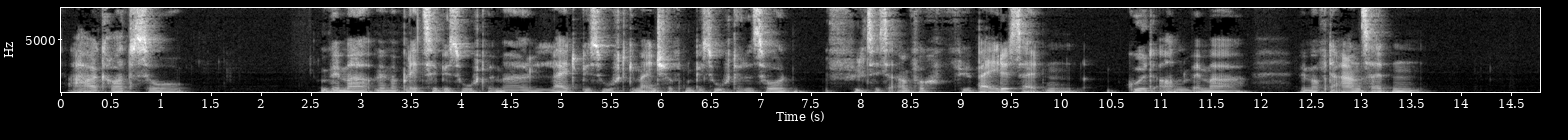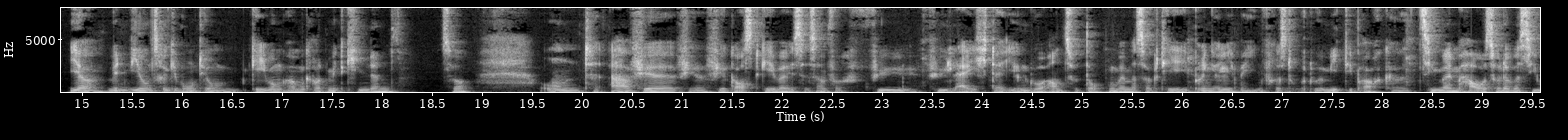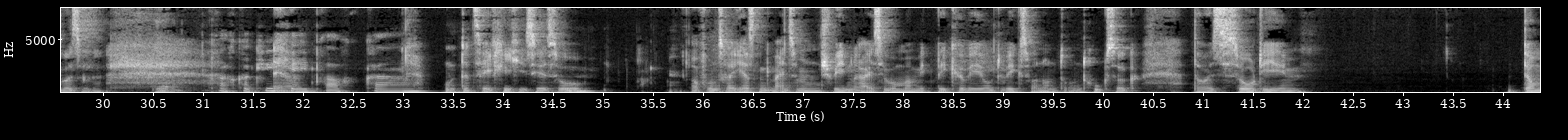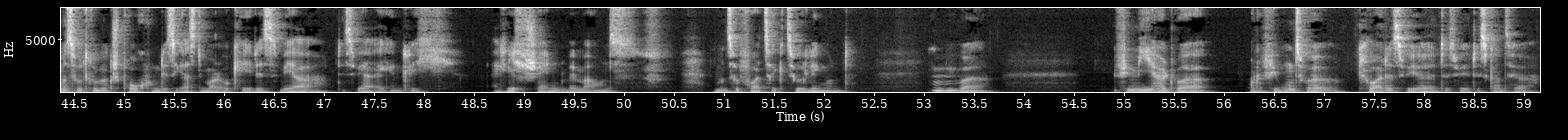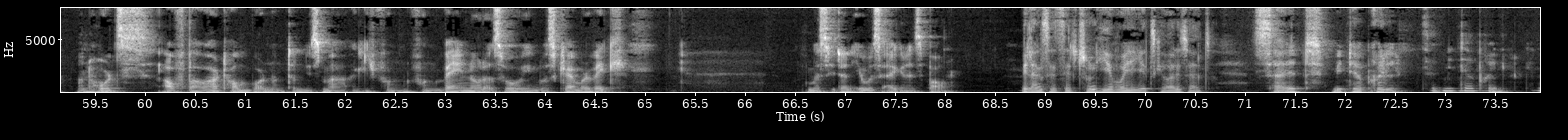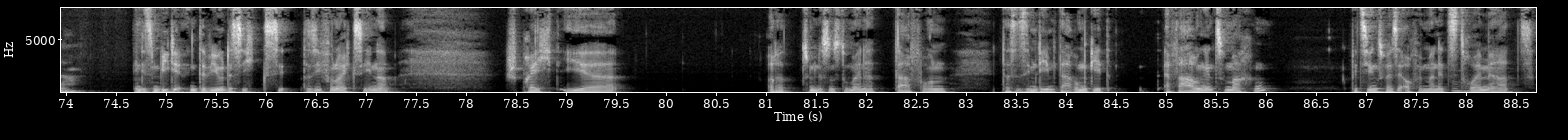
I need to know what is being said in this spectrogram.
auch gerade so, wenn man, wenn man Plätze besucht, wenn man Leute besucht, Gemeinschaften besucht oder so, fühlt es sich einfach für beide Seiten gut an, wenn man, wenn man auf der einen Seite, ja, wenn wir unsere gewohnte Umgebung haben, gerade mit Kindern, so, und auch für, für, für Gastgeber ist es einfach viel, viel leichter, irgendwo anzudocken, wenn man sagt, hey, ich bringe eigentlich meine Infrastruktur mit, ich brauche kein Zimmer im Haus oder was ich was. Oder. Ich brauche keine Küche, Ja. ich brauche kein... Und tatsächlich ist ja so, auf unserer ersten gemeinsamen Schwedenreise, wo wir mit BKW unterwegs waren und, und Rucksack, da ist so die, da haben wir so drüber gesprochen, das erste Mal, okay, das wäre, das wäre eigentlich, eigentlich schön, wenn wir uns, wenn wir uns ein Fahrzeug zulegen und irgendwie war, für mich halt war, oder für uns war klar, dass wir, dass wir das Ganze an Holzaufbau halt haben wollen und dann ist man eigentlich von, von Van oder so irgendwas gleich mal weg. Und muss sich dann eh was eigenes bauen. Wie lange seid ihr jetzt schon hier, wo ihr jetzt gerade seid? Seit Mitte April. Seit Mitte April, genau. In diesem Video-Interview, das ich, das ich von euch gesehen habe, sprecht ihr, oder zumindest du meiner, davon, dass es im Leben darum geht, Erfahrungen zu machen, beziehungsweise auch wenn man jetzt Träume hat,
